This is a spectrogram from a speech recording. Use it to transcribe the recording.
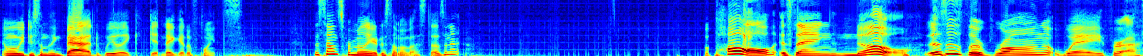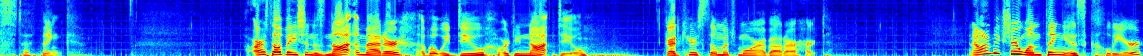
and when we do something bad, we like get negative points. This sounds familiar to some of us, doesn't it? But Paul is saying, no, this is the wrong way for us to think. Our salvation is not a matter of what we do or do not do. God cares so much more about our heart. And I want to make sure one thing is clear.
